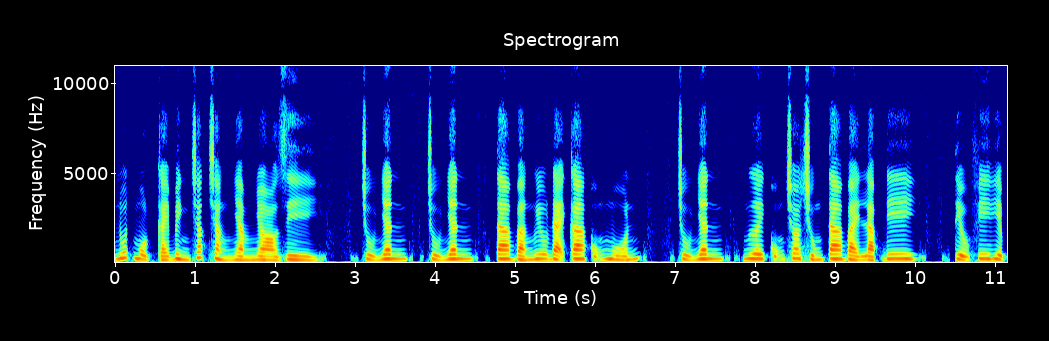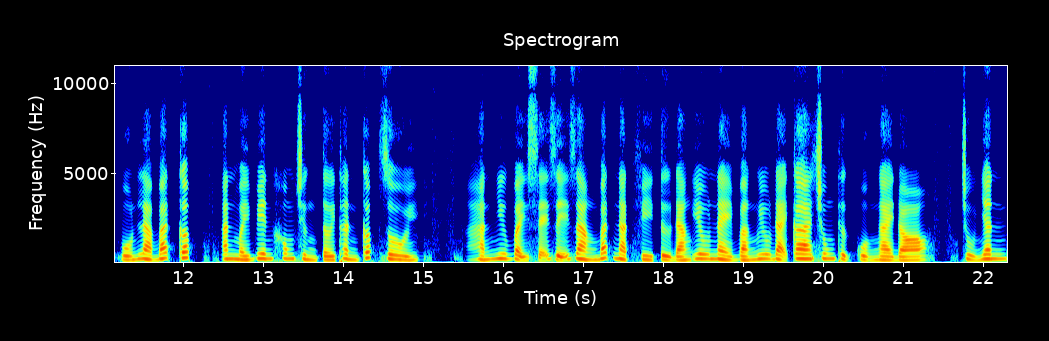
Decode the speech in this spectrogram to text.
nuốt một cái bình chắc chẳng nhằm nhò gì. Chủ nhân, chủ nhân, ta và Ngưu đại ca cũng muốn. Chủ nhân, ngươi cũng cho chúng ta vài lạp đi. Tiểu phi hiệp vốn là bát cấp, ăn mấy viên không chừng tới thần cấp rồi. Hắn như vậy sẽ dễ dàng bắt nạt phì tử đáng yêu này và ngưu đại ca trung thực của ngài đó. Chủ nhân,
